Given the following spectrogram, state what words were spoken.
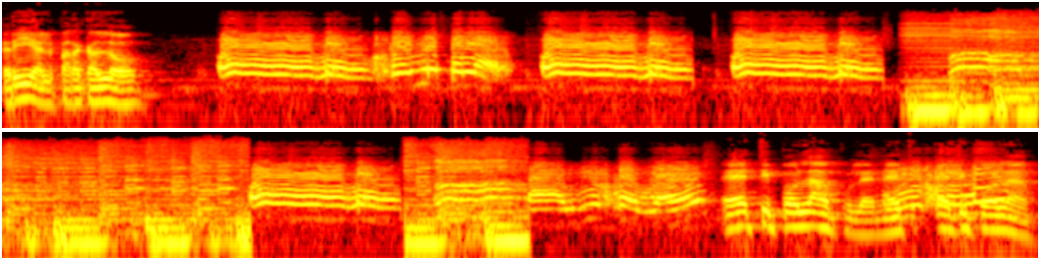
Real, παρακαλώ. Χρόνια πολλά. Καλή χρονιά. Έτι πολλά που λένε. Έτι, έτι πολλά.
